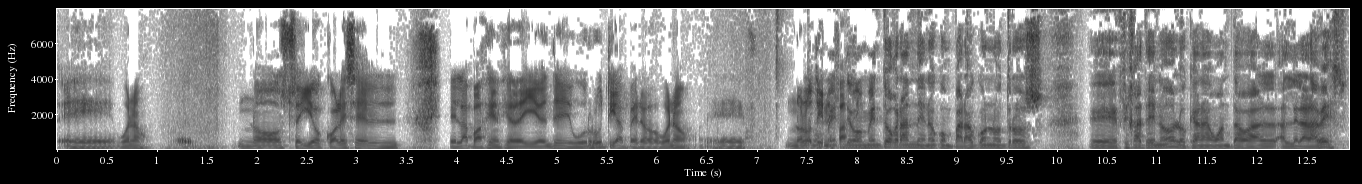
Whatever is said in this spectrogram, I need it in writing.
eh, bueno, no sé yo cuál es el, la paciencia de, de Urrutia, pero bueno, eh, no lo tiene fácil. De momento grande, ¿no? Comparado con otros, eh, fíjate, ¿no? Lo que han aguantado al, al del Alavés.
